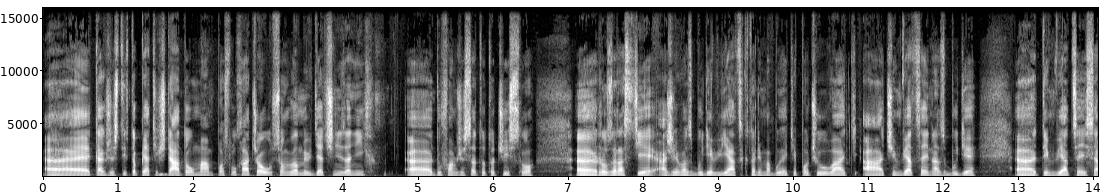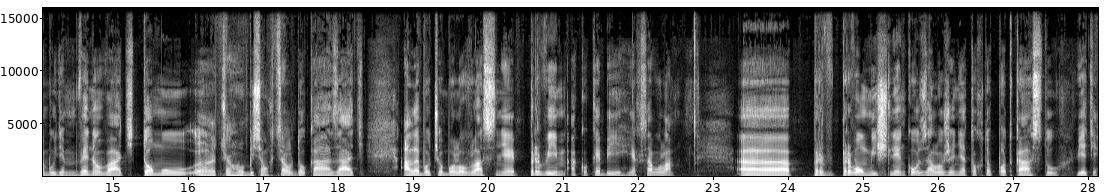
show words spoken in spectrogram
E, takže z týchto piatich štátov mám poslucháčov, som veľmi vďačný za nich. E, dúfam, že sa toto číslo e, rozrastie a že vás bude viac, ktorí ma budete počúvať a čím viacej nás bude, e, tým viacej sa budem venovať tomu, e, čoho by som chcel dokázať alebo čo bolo vlastne prvým ako keby, jak sa volá, e, prv, prvou myšlienkou založenia tohto podcastu, viete,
